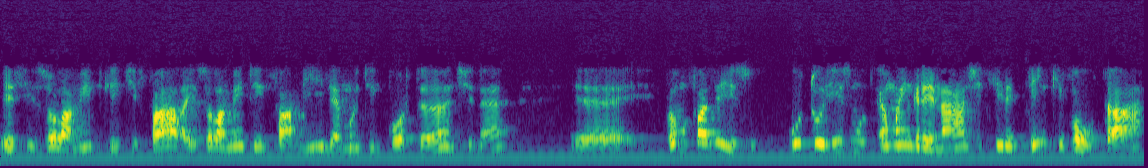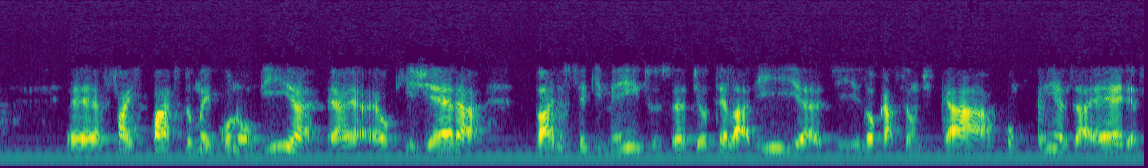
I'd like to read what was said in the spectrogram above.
esse isolamento que a gente fala, isolamento em família é muito importante, né? É, vamos fazer isso. O turismo é uma engrenagem que ele tem que voltar, faz parte de uma economia, é, é o que gera vários segmentos é, de hotelaria, de locação de carro, companhias aéreas,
